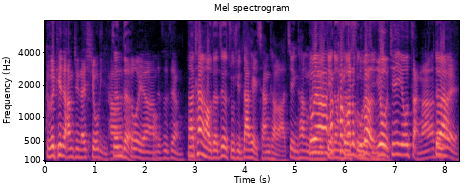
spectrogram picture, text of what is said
隔天的行情来修理它。真的，对呀，就是这样。那看好的这个族群大家可以参考啊，健康的对啊，他看好的股票有今天也有涨啊，对不对？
